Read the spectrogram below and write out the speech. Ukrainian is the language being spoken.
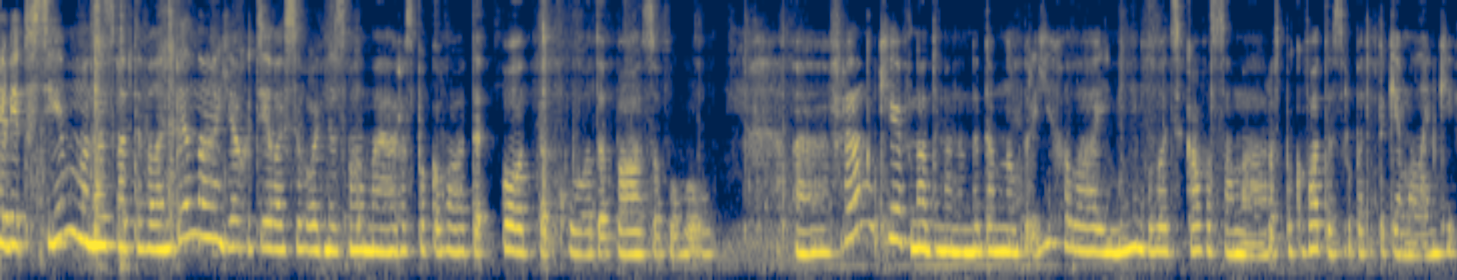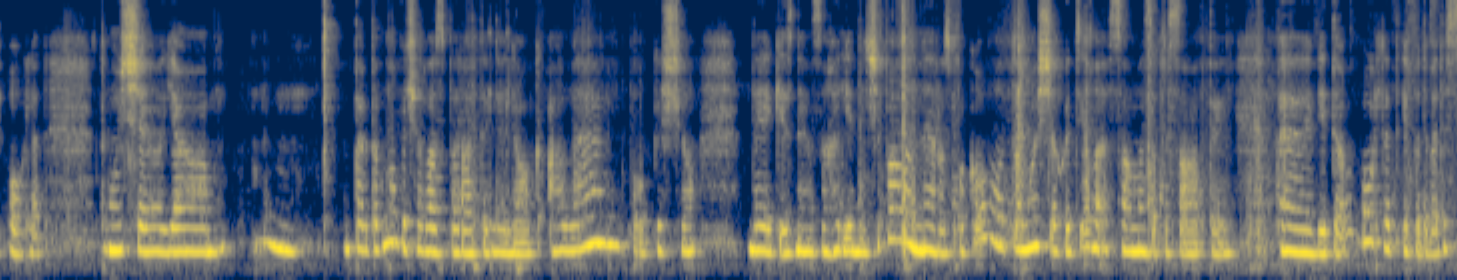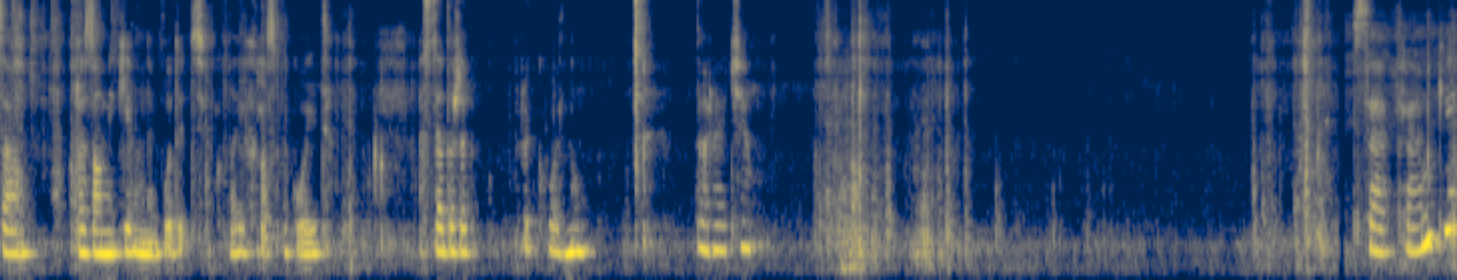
Привіт всім! Мене звати Валентина. Я хотіла сьогодні з вами розпакувати от таку базову е, Франкі. Вона до мене недавно приїхала, і мені було цікаво саме розпакувати, зробити такий маленький огляд. Тому що я так давно почала збирати ляльок, але поки що деякі з них взагалі не чіпала, не розпаковувала, тому що хотіла саме записати е, відеоогляд і подивитися разом, які вони будуть, коли їх розпакують. Це дуже прикольно, до речі. Це Френкі,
